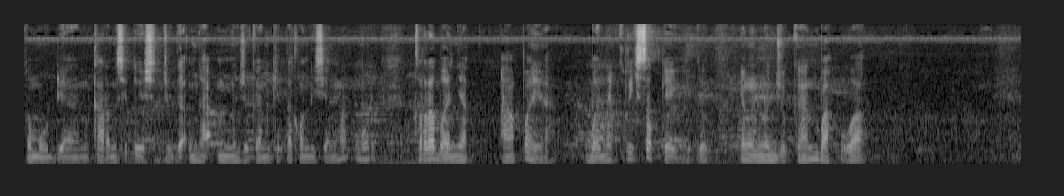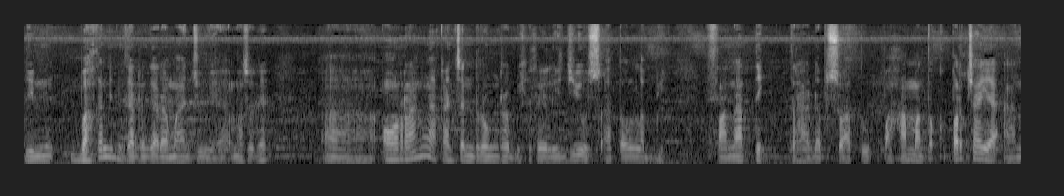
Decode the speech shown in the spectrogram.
Kemudian current situation juga nggak menunjukkan kita kondisi yang makmur. Karena banyak apa ya banyak riset kayak gitu yang menunjukkan bahwa di, bahkan di negara-negara maju ya maksudnya uh, orang akan cenderung lebih religius atau lebih fanatik terhadap suatu paham atau kepercayaan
